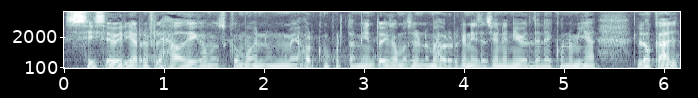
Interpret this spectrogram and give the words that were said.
sí se vería reflejado digamos como en un mejor comportamiento digamos en una mejor organización a nivel de la economía local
